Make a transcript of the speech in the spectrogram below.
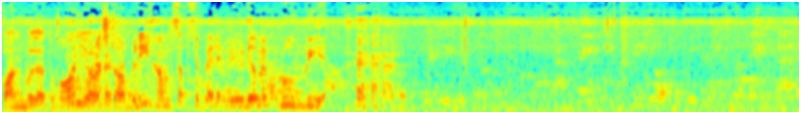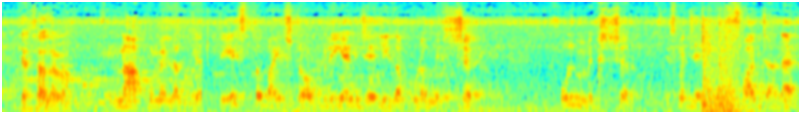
कौन बोला? तुमको कौन बोला स्ट्रॉबेरी हम सबसे पहले वीडियो में प्रूफ भी है। कैसा लगा? नाक में लग गया। टेस्ट तो भाई स्ट्रॉबेरी एंड जेली का पूरा मिक्सचर है। फुल मिक्सचर इसमें जेली का स्वाद ज़्यादा है।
